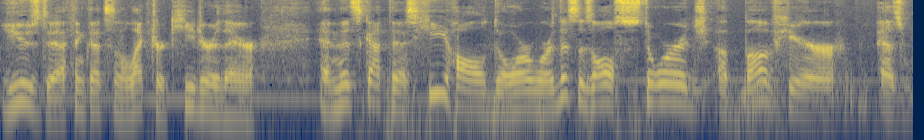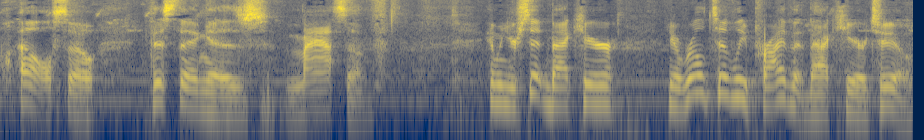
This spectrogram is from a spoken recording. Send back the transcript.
used it. I think that's an electric heater there. And this got this he-haul door where this is all storage above here as well. So this thing is massive. And when you're sitting back here, you know, relatively private back here too.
